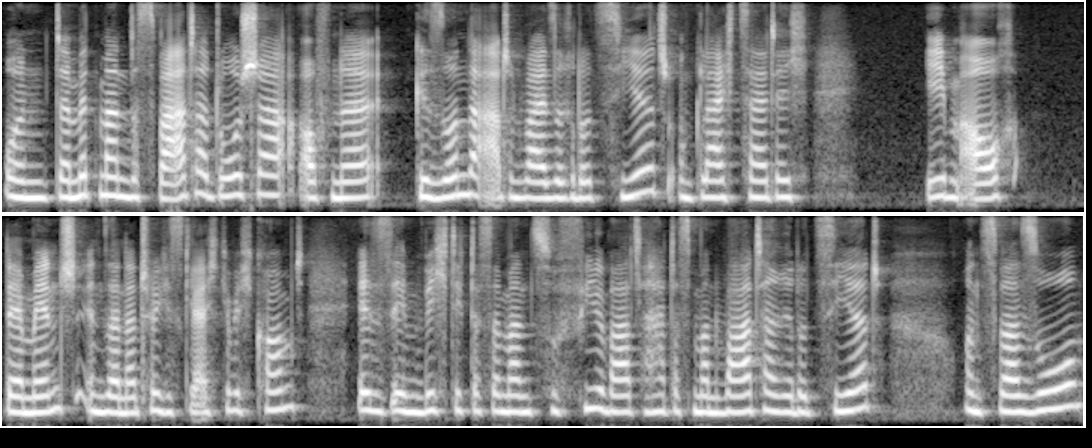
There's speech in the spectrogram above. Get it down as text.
Und damit man das Vata-Dosha auf eine gesunde Art und Weise reduziert und gleichzeitig eben auch der Mensch in sein natürliches Gleichgewicht kommt, ist es eben wichtig, dass wenn man zu viel Vata hat, dass man Vata reduziert. Und zwar so,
